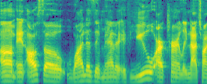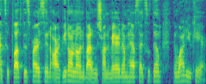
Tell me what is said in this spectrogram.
Um, and also, why does it matter if you are currently not trying to fuck this person, or if you don't know anybody who's trying to marry them, have sex with them? Then why do you care?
